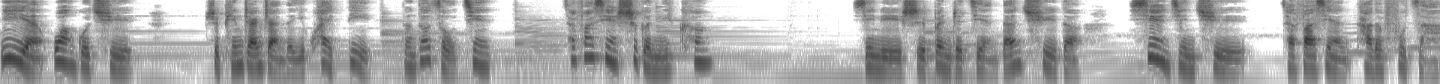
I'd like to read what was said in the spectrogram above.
一眼望过去，是平展展的一块地，等到走近，才发现是个泥坑。心里是奔着简单去的，陷进去，才发现它的复杂。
